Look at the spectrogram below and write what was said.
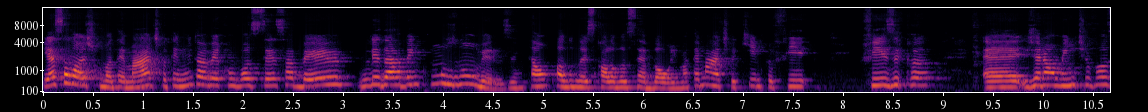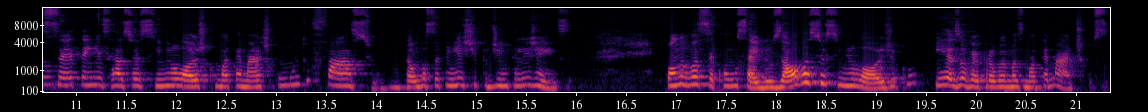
E essa lógica matemática tem muito a ver com você saber lidar bem com os números. Então, quando na escola você é bom em matemática, química, física, é, geralmente você tem esse raciocínio lógico matemático muito fácil. Então, você tem esse tipo de inteligência. Quando você consegue usar o raciocínio lógico e resolver problemas matemáticos.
